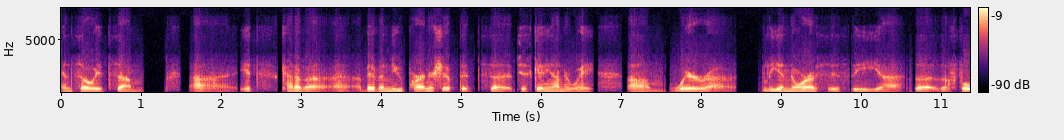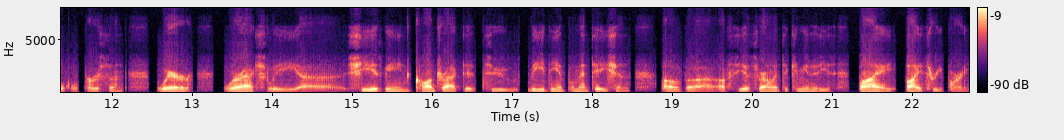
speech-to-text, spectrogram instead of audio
and so it's um, uh, it's kind of a, a, bit of a new partnership that's uh, just getting underway, um, where uh, Leah Norris is the uh, the the focal person, where where actually uh, she is being contracted to lead the implementation of of CS4L into communities by by three parties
